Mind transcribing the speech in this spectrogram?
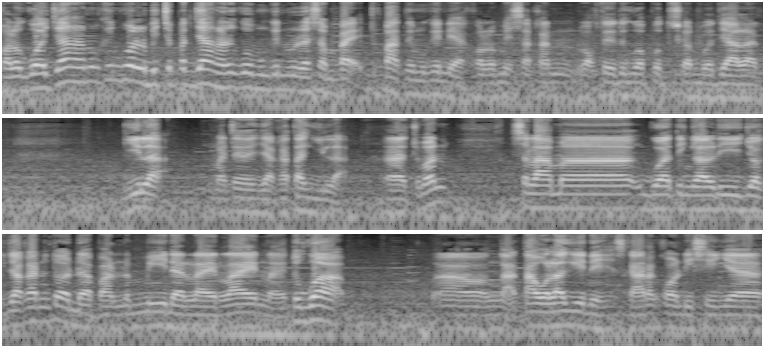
kalau gue jalan mungkin gue lebih cepat jalan. Gue mungkin udah sampai tepat nih mungkin ya kalau misalkan waktu itu gue putuskan buat jalan. Gila macetnya Jakarta gila. Nah cuman selama gue tinggal di Jogja kan itu ada pandemi dan lain-lain. Nah itu gue uh, nggak uh, tahu lagi nih sekarang kondisinya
